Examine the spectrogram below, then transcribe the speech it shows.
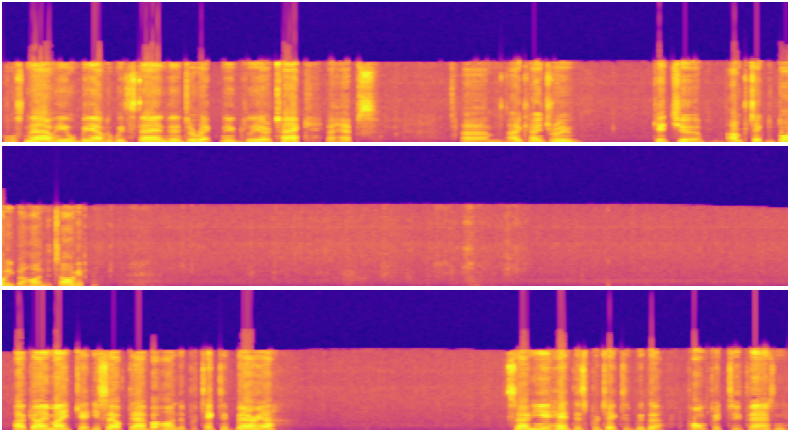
course, now he'll be able to withstand a direct nuclear attack, perhaps. Um, okay, Drew, get your unprotected body behind the target. Okay, mate, get yourself down behind the protective barrier. It's only your head that's protected with the POMFRIT 2000.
